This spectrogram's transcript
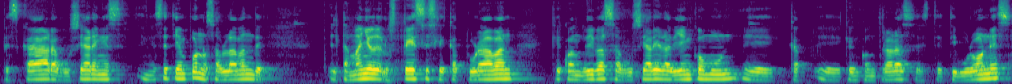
pescar, a bucear en, es, en ese tiempo, nos hablaban de el tamaño de los peces que capturaban, que cuando ibas a bucear era bien común eh, eh, que encontraras este, tiburones.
